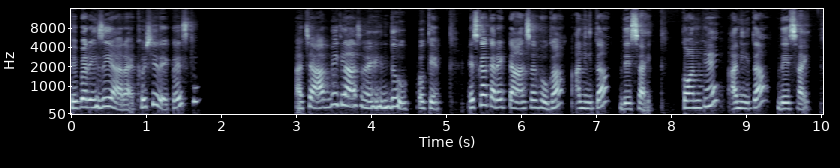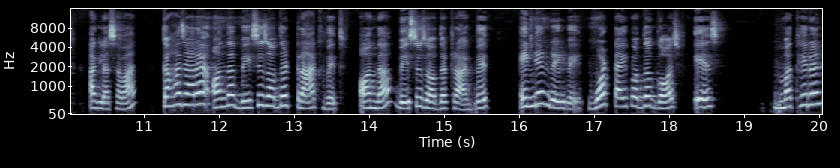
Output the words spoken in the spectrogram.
पेपर इजी आ रहा है। खुशी देखो इसकी। अच्छा आप भी क्लास में हिंदू। ओके इसका करेक्ट आंसर होगा अनीता देसाई। कौन है? अनीता देसाई। अगला सवाल, कहा जा रहा है on the basis of the track with on the basis of the track with Indian railway what type of the gauge is Matheran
